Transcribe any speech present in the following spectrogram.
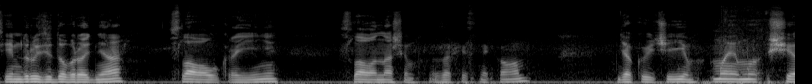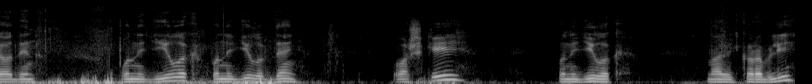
Всім друзі, доброго дня. Слава Україні, слава нашим захисникам. Дякуючи їм, маємо ще один понеділок. Понеділок день важкий. Понеділок навіть кораблі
